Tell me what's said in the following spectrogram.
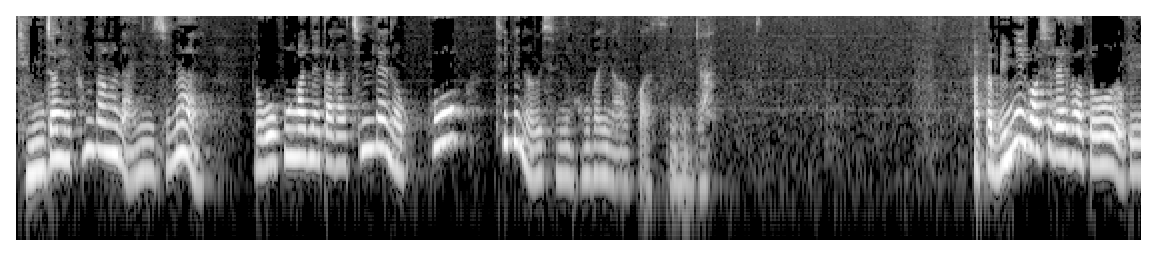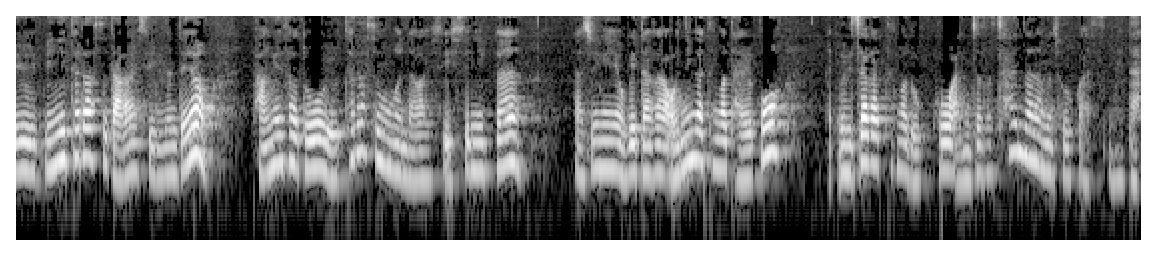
굉장히 큰 방은 아니지만 요 공간에다가 침대 놓고 TV 넣을 수 있는 공간이 나올 것 같습니다. 아까 미니 거실에서도 여기 미니 테라스 나갈 수 있는데요. 방에서도 이 테라스 공간 나갈 수 있으니까 나중에 여기다가 어닝 같은 거 달고 의자 같은 거 놓고 앉아서 차 한잔하면 좋을 것 같습니다.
